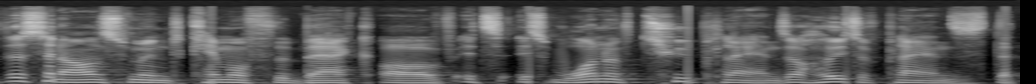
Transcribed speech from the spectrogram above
this announcement came off the back of it's it's one of two plans, a host of plans that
